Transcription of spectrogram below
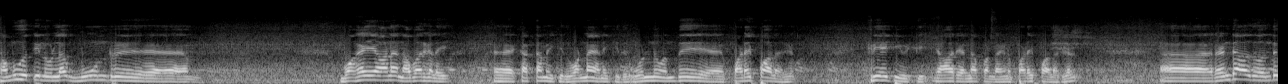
சமூகத்தில் உள்ள மூன்று வகையான நபர்களை கட்டமைக்குது ஒன்றா இணைக்குது. ஒன்று வந்து படைப்பாளர்கள் க்ரியேட்டிவிட்டி யார் என்ன பண்ணுறாங்கன்னு படைப்பாளர்கள். ரெண்டாவது வந்து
